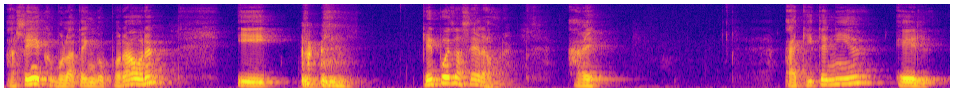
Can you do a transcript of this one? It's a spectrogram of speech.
Así es como la tengo por ahora. ¿Y qué puedo hacer ahora? A ver, aquí tenía el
